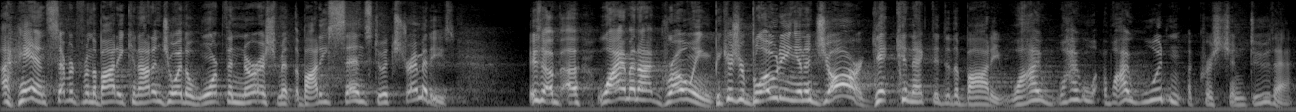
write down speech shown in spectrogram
A hand severed from the body cannot enjoy the warmth and nourishment the body sends to extremities. Uh, uh, why am I not growing? Because you're bloating in a jar. Get connected to the body. Why, why, why wouldn't a Christian do that?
